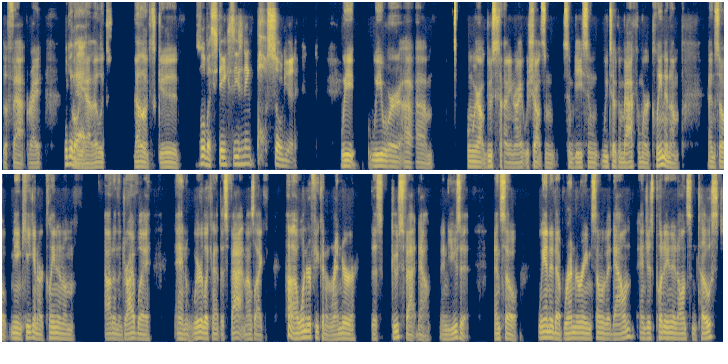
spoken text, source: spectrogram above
the fat, right? Look at oh that. yeah, that looks that looks good. It's a little bit of steak seasoning. Oh, so good. We we were um when we were out goose hunting, right? We shot some some geese and we took them back and we are cleaning them. And so me and Keegan are cleaning them out in the driveway and we are looking at this fat and I was like, "Huh, I wonder if you can render this goose fat down and use it." And so we ended up rendering some of it down and just putting it on some toast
